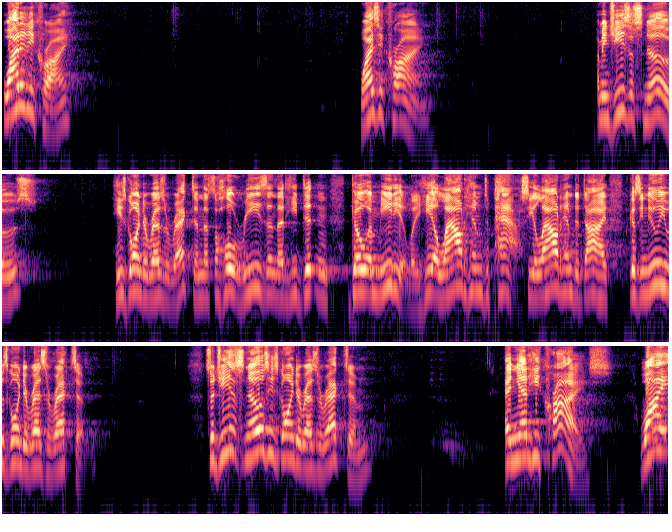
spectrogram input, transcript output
Why did he cry? Why is he crying? I mean, Jesus knows He's going to resurrect him. That's the whole reason that he didn't go immediately. He allowed him to pass, he allowed him to die because he knew he was going to resurrect him. So Jesus knows he's going to resurrect him, and yet he cries. Why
